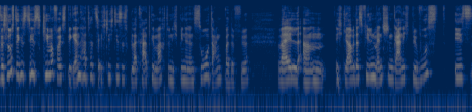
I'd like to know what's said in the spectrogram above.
das Lustige ist, dieses Klimavolksbegehren hat tatsächlich dieses Plakat gemacht und ich bin ihnen so dankbar dafür, weil ähm, ich glaube, dass vielen Menschen gar nicht bewusst ist,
